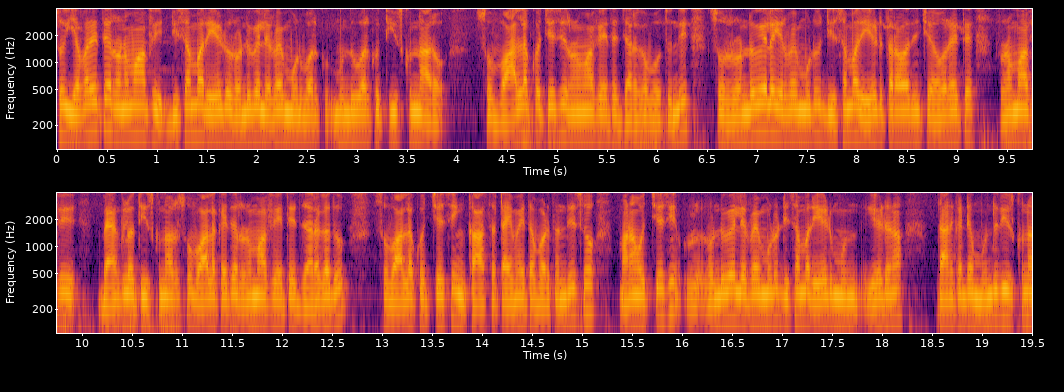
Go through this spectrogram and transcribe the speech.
సో ఎవరైతే రుణమాఫీ డిసెంబర్ ఏడు రెండు వేల ఇరవై మూడు వరకు ముందు వరకు తీసుకున్నారో సో వాళ్ళకు వచ్చేసి రుణమాఫీ అయితే జరగబోతుంది. సో రెండు వేల ఇరవై మూడు డిసెంబర్ ఏడు తర్వాత నుంచి ఎవరైతే రుణమాఫీ బ్యాంకులో తీసుకున్నారో సో వాళ్ళకైతే రుణమాఫీ అయితే జరగదు. సో వాళ్ళకు వచ్చేసి ఇంకాస్త టైం అయితే పడుతుంది. సో మనం వచ్చేసి రెండు వేల ఇరవై మూడు డిసెంబర్ ఏడు ముందు ఏడున దానికంటే ముందు తీసుకున్న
